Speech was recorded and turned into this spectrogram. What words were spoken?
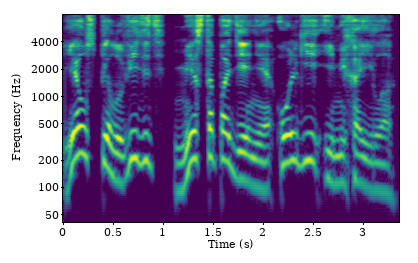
я успел увидеть место падения Ольги и Михаила.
